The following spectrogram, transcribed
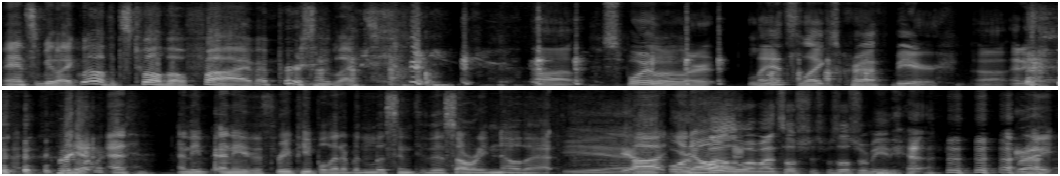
Vance would be like, well, if it's 1205, I personally like to. uh, spoiler alert: Lance likes craft beer. Uh, anyway, yeah, any any of the three people that have been listening to this already know that. yeah. Uh, or you know- follow him on social social media. Right.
